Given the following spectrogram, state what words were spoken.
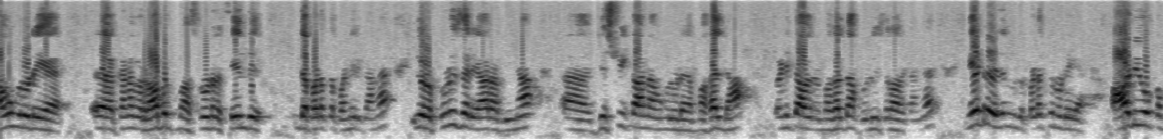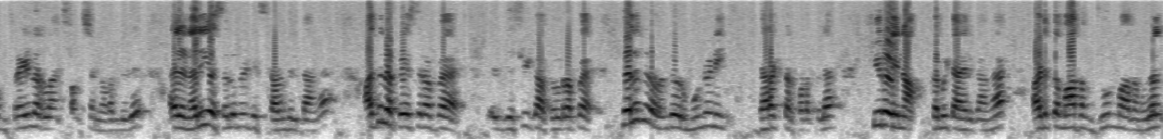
அவங்களுடைய கணவர் ராபர்ட் மாஸ்டரோட சேர்ந்து இந்த படத்தை பண்ணியிருக்காங்க. இதோட ப்ரொடியூசர் யார் அப்படின்னா அஹ், ஜஸ்விகான் அவங்களோட மகள் தான் வனிதாவின் மகள் தான் ப்ரொடியூசராக இருக்காங்க. நேற்று தினம் இந்த படத்தினுடைய audio cum trailer launch function நடந்தது. அதில் நிறைய செலிபிரிட்டிஸ் கலந்துக்கிட்டாங்க. அதில் பேசுகிறப்ப ஜஸ்விகா சொல்கிறப்ப தெலுங்குல வந்து ஒரு முன்னணி டேரக்டர் படத்தில் ஹீரோயினா கமிட் ஆகியிருக்காங்க அடுத்த மாதம் ஜூன் மாதம் முதல்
